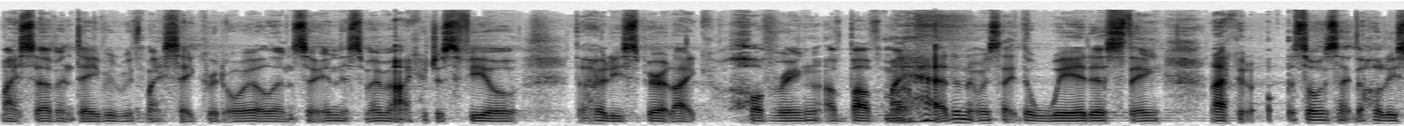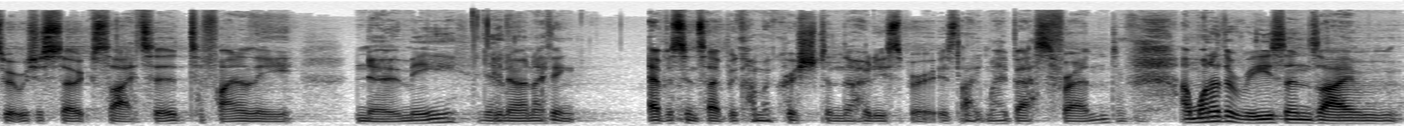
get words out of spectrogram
my servant David with my sacred oil. And so in this moment, I could just feel the Holy Spirit like hovering above my head. And it was like the weirdest thing. And I could, it's almost like the Holy Spirit was just so excited to finally know me, you know. And I think ever since I've become a Christian, the Holy Spirit is like my best friend. And one of the reasons I'm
